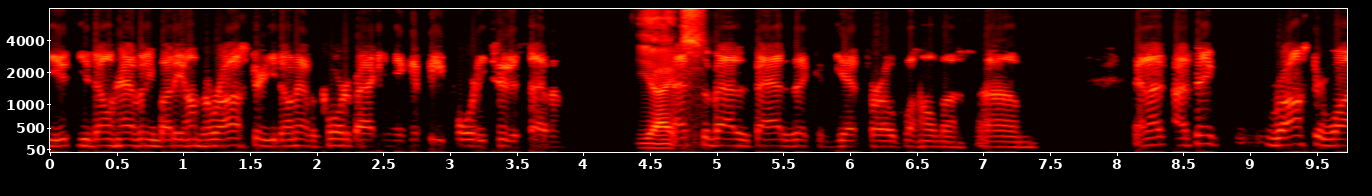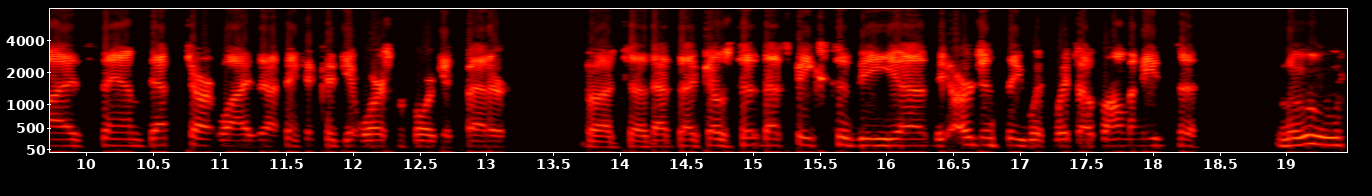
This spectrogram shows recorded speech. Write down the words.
you, you don't have anybody on the roster, you don't have a quarterback, and you get beat forty two to seven. Yikes! That's about as bad as it could get for Oklahoma. Um, and I, I think roster wise, Sam, depth chart wise, I think it could get worse before it gets better. But uh, that that goes to that speaks to the uh, the urgency with which Oklahoma needs to move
